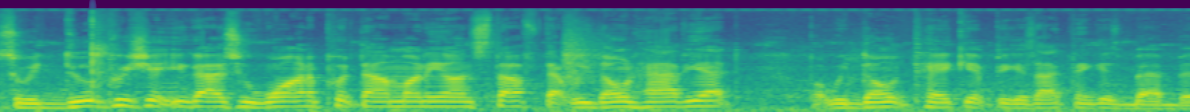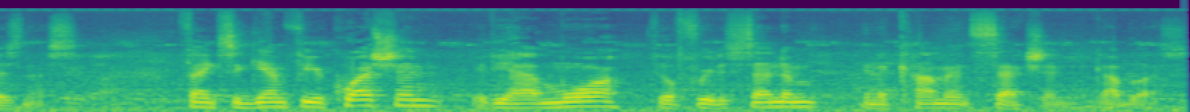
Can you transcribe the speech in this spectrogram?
So we do appreciate you guys who want to put down money on stuff that we don't have yet but we don't take it because I think it's bad business. Thanks again for your question. If you have more, feel free to send them in the comments section. God bless.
